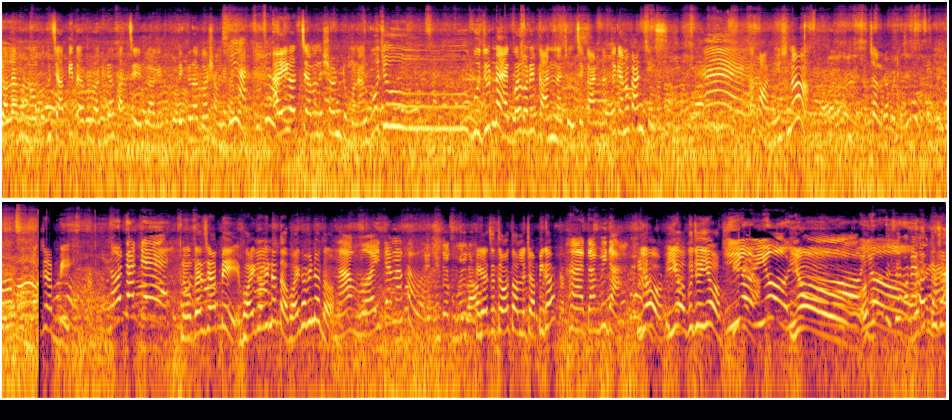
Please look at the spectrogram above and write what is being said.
চলো এখন নৌকোতে চাপি, তারপর বাকিটা থাকছে এই লাগে দেখতে থাকো সঙ্গে আর এই হচ্ছে আমাদের সন্টু মোনা। গুজু! গুজুর না একবার করে কান্না চলছে, কান্না। তুই কেন কাঁদছিস? আর কাঁদিস না? চলো। যাবি? নৌকা যাবি? ভয় খাবি না তো? ভয় খাবি না তো? ঠিক আছে তো তাহলে চাপি গা। হ্যাঁ যাবি না ইয়ো ইয়ো গুজু ইয়ো। ইয়ো ইয়ো ইয়ো সো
